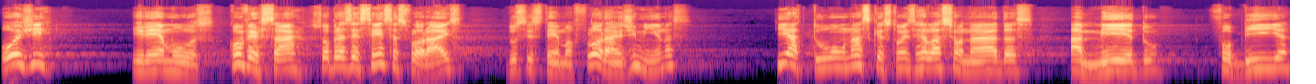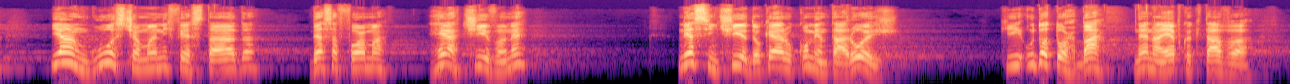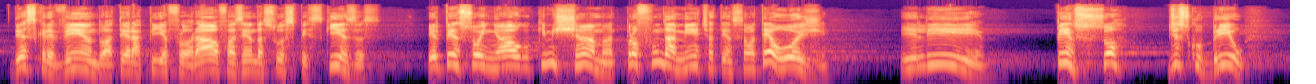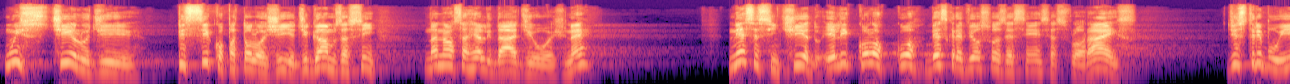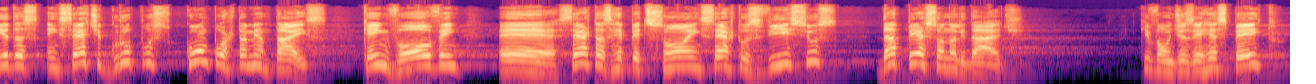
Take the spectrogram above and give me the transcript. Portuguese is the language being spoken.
Hoje iremos conversar sobre as essências florais do sistema Florais de Minas que atuam nas questões relacionadas a medo, fobia e a angústia manifestada dessa forma reativa, né? Nesse sentido, eu quero comentar hoje que o Dr. Bach, né, na época que estava descrevendo a terapia floral, fazendo as suas pesquisas, ele pensou em algo que me chama profundamente a atenção até hoje. Ele pensou, descobriu um estilo de psicopatologia, digamos assim, na nossa realidade hoje, né? Nesse sentido, ele colocou, descreveu suas essências florais distribuídas em sete grupos comportamentais que envolvem é, certas repetições, certos vícios da personalidade, que vão dizer respeito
